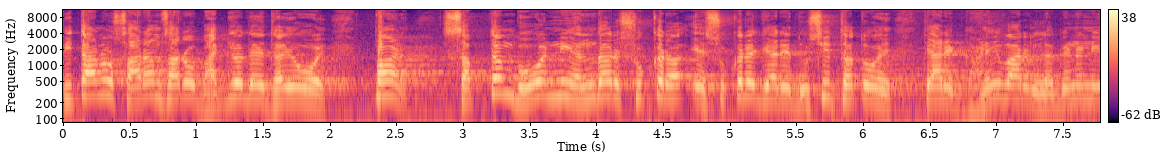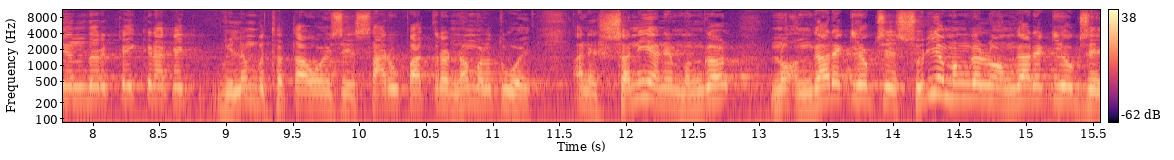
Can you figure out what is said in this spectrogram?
પિતાનો સારામાં સારો ભાગ્યોદય થયો હોય. પણ સપ્તમ ભુવનની અંદર શુક્ર, એ શુક્ર જ્યારે દૂષિત થતો હોય, ત્યારે ઘણીવાર લગ્નની અંદર કંઈક ના કંઈક વિલંબ થતા હોય છે, સારું પાત્ર ન મળતું હોય. અને શનિ અને મંગળનો અંગારક યોગ છે, સૂર્ય મંગળનો અંગારક યોગ છે,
